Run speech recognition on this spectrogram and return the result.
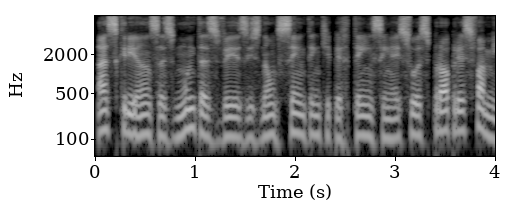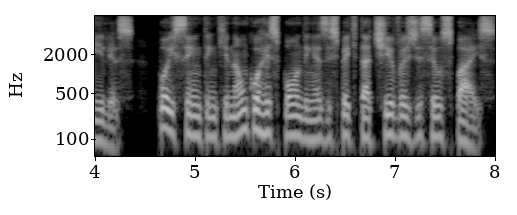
As crianças muitas vezes não sentem que pertencem às suas próprias famílias, pois sentem que não correspondem às expectativas de seus pais.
